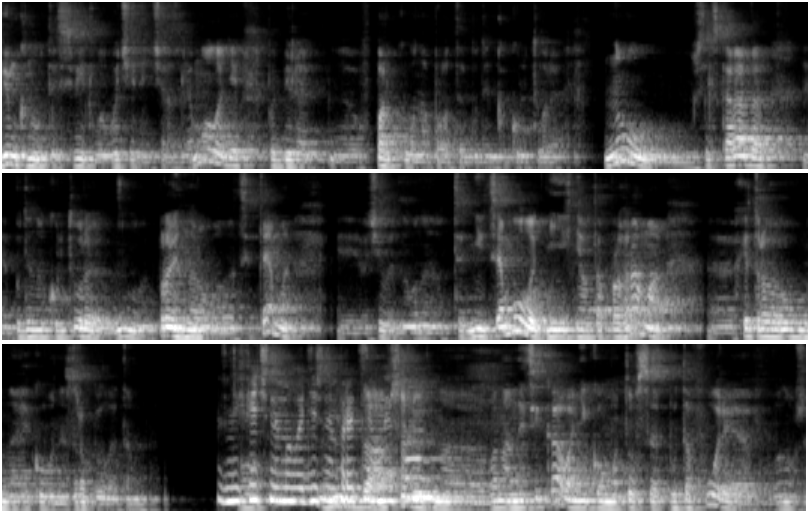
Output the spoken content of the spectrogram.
вімкнути світло в вечірній час для молоді побіля е, в парку напроти будинку культури. Ну, сільська рада, е, будинок культури ну, проігнорувала ці теми. І, очевидно, вони це ні ця молодь, ні їхня та програма е, хитроумна, яку вони зробили там. З міфічним молодіжним Ну, працівником. абсолютно вона не цікава нікому, то все бутафорія, воно вже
